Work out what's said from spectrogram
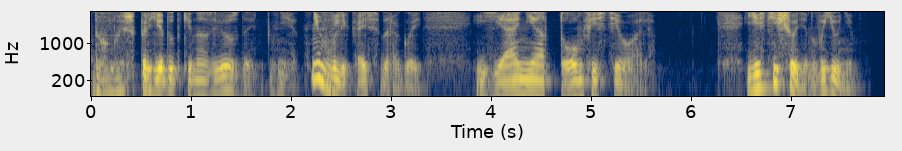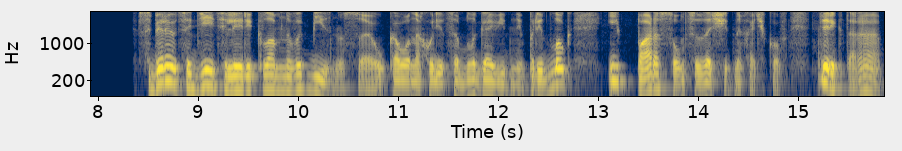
«Думаешь, приедут кинозвезды? Нет, не увлекайся, дорогой. Я не о том фестивале. Есть еще один в июне собираются деятели рекламного бизнеса, у кого находится благовидный предлог и пара солнцезащитных очков. Директора,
